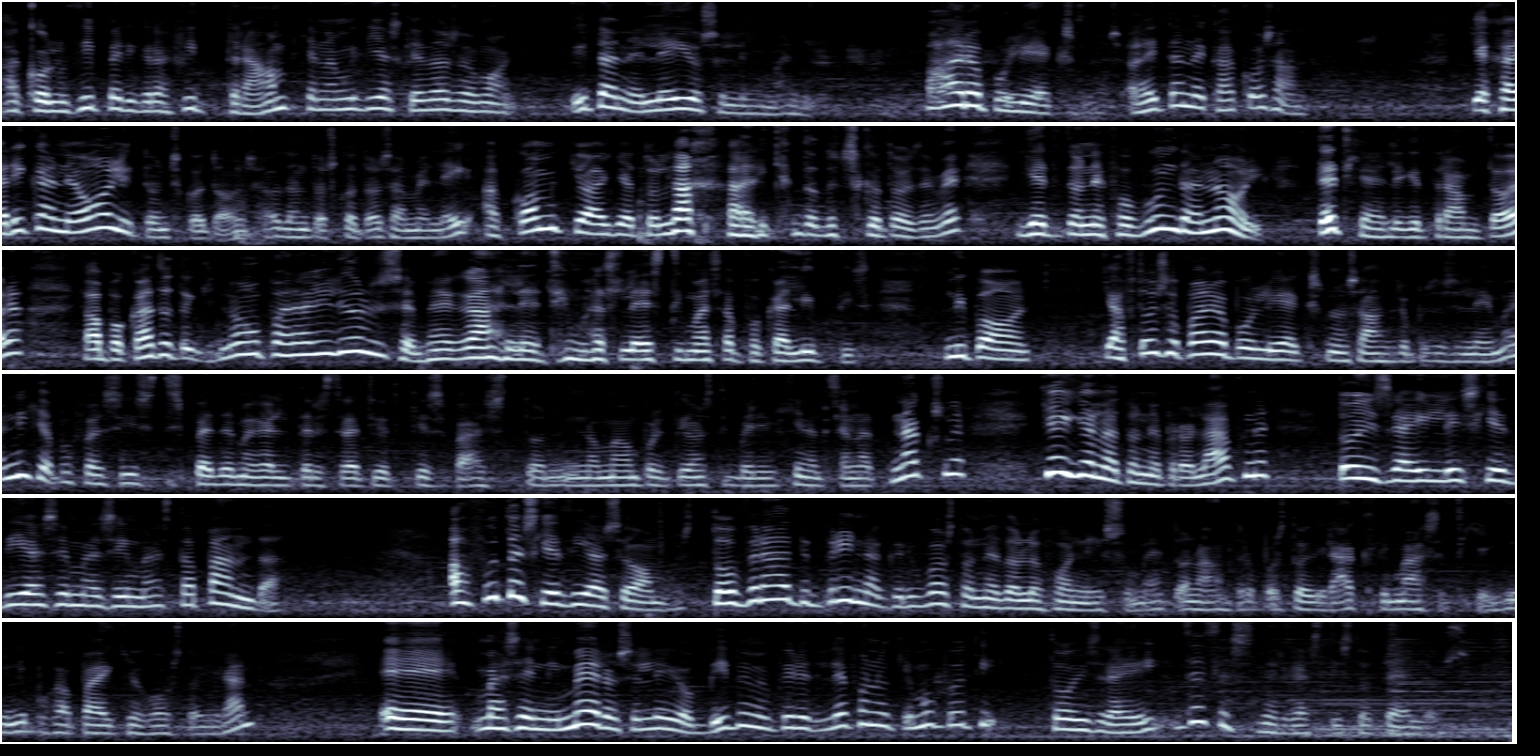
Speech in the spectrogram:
Ακολουθεί η περιγραφή Τραμπ για να μην διασκεδάζω μόνο. Ήταν, λέει ο Σολεϊμανί, πάρα πολύ έξυπνος, αλλά ήταν κακός άνθρωπος. Και χαρήκανε όλοι τον σκοτώσα, όταν τον σκοτώσαμε, λέει. Ακόμη και ο Αγιατολά χάρηκε όταν τον σκοτώσαμε, γιατί τον εφοβούνταν όλοι. Τέτοια έλεγε Τραμπ τώρα. Από κάτω το κοινό παραλυρούσε. Μεγάλε, τι μας λες, τι μας αποκαλύπτεις. Λοιπόν, και αυτό ο πάρα πολύ έξυπνος άνθρωπος, ο Σλέιμαν, είχε αποφασίσεις τις πέντε μεγαλύτερες στρατιωτικές βάσεις των ΗΠΑ στην περιοχή να τις ανατινάξουν και για να τον προλάβουν, το Ισραήλ σχεδίασε μαζί μας τα πάντα. Αφού τα σχεδίασε όμως, το βράδυ πριν ακριβώς τον εδολοφονήσουμε, τον άνθρωπο στο Ιράκ, θυμάσαι τι είχε γίνει που είχα πάει και εγώ στο Ιράν, ε, μας ενημέρωσε, λέει ο Μπίμπι, με πήρε τηλέφωνο και μου είπε ότι το Ισραήλ δεν θα συνεργαστεί στο τέλος.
